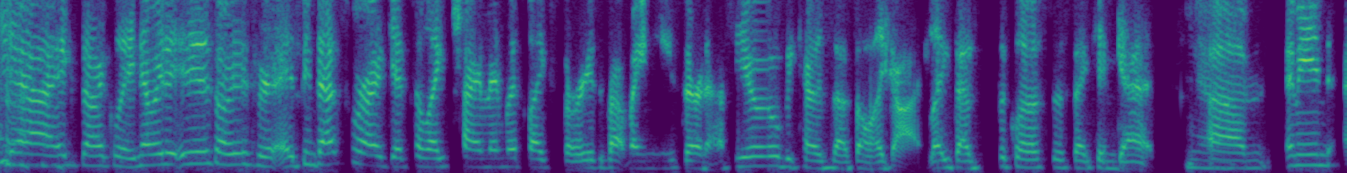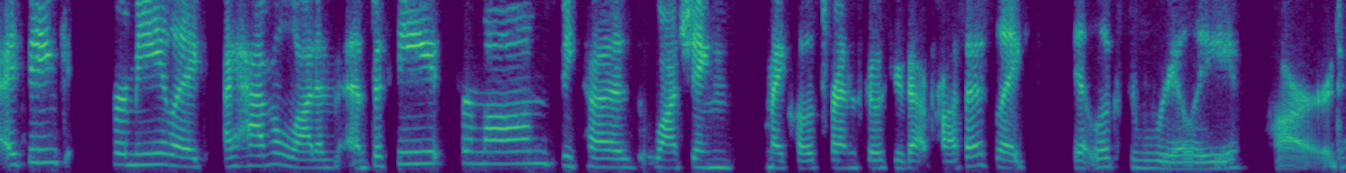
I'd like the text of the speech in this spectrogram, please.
yeah, exactly. No, it, it is always weird. I think that's where I get to like chime in with like stories about my niece or nephew because that's all I got. Like that's the closest I can get. Yeah Um, I mean, I think for me, like I have a lot of empathy for moms because watching my close friends go through that process, like it looks really hard.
